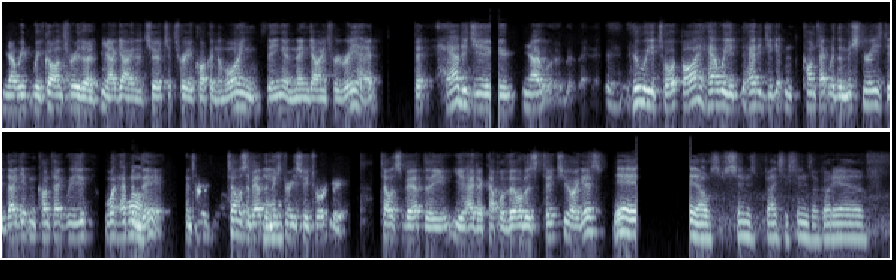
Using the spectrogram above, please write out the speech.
you know, we, we've gone through the, you know, going to church at three o'clock in the morning thing and then going through rehab. But how did you, you know, who were you taught by? How were you, how did you get in contact with the missionaries? Did they get in contact with you? What happened oh. there? And tell, tell, us about the missionaries who taught you. Tell us about the, you had a couple of elders teach you, I guess? Yeah. yeah I was, as soon as, basically, as soon as I got out of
